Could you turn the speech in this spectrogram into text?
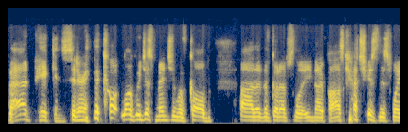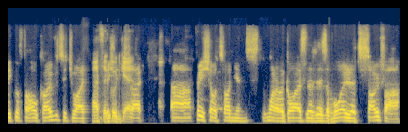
bad pick considering the like we just mentioned with Cobb uh, that they've got absolutely no pass catches this week with the whole COVID situation. That's a good get. So, uh, pretty sure Tonyan's one of the guys that has avoided it so far.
